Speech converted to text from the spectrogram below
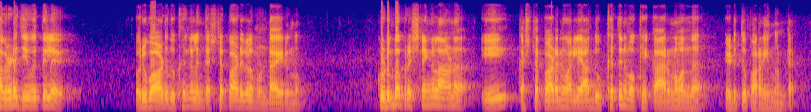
അവരുടെ ജീവിതത്തിൽ ഒരുപാട് ദുഃഖങ്ങളും കഷ്ടപ്പാടുകളും ഉണ്ടായിരുന്നു. കുടുംബ പ്രശ്നങ്ങളാണ് ഈ കഷ്ടപ്പാടിനും അല്ലെ ആ ദുഃഖത്തിനുമൊക്കെ കാരണമെന്ന് എടുത്തു പറയുന്നുണ്ട്.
